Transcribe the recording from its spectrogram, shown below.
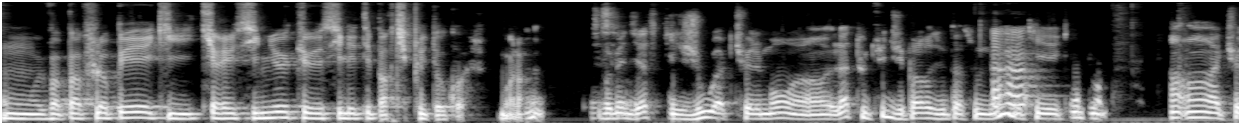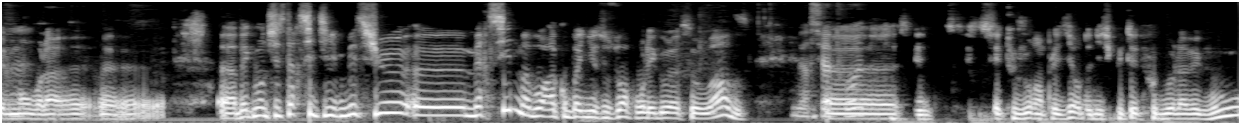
on va pas flopper et qui, qui réussit mieux que s'il était parti plus tôt. Quoi. Voilà. Ruben Diaz qui joue actuellement, euh, là tout de suite, j'ai pas le résultat sous le nez, Ah, mais qui est, qui est en. 1-1 actuellement, voilà, euh, euh, avec Manchester City. Messieurs, euh, merci de m'avoir accompagné ce soir pour les Golasso Awards. Merci à toi. Euh, c'est- toujours un plaisir de discuter de football avec vous.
